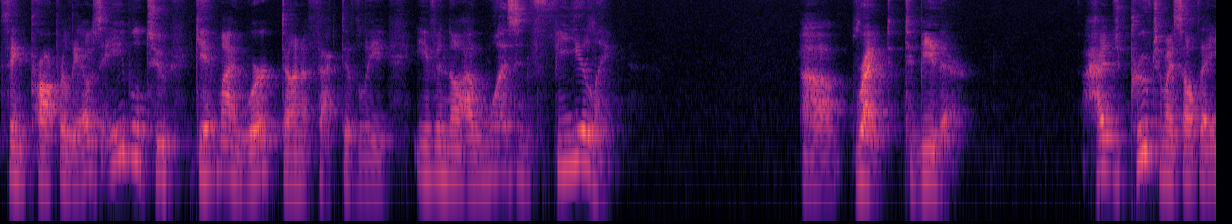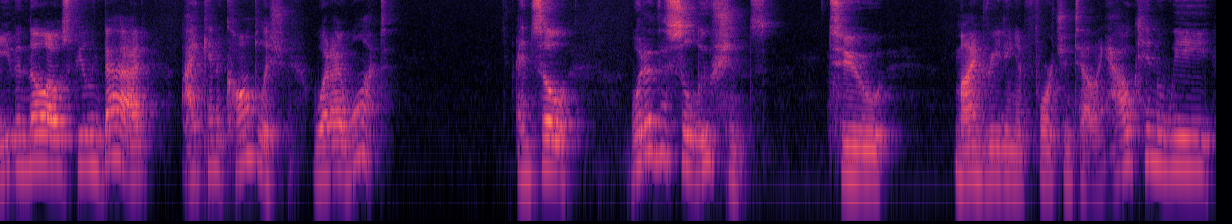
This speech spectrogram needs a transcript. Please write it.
think properly. I was able to get my work done effectively, even though I wasn't feeling uh, right to be there. I had to prove to myself that even though I was feeling bad, I can accomplish what I want. And so, what are the solutions to mind reading and fortune telling? How can we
